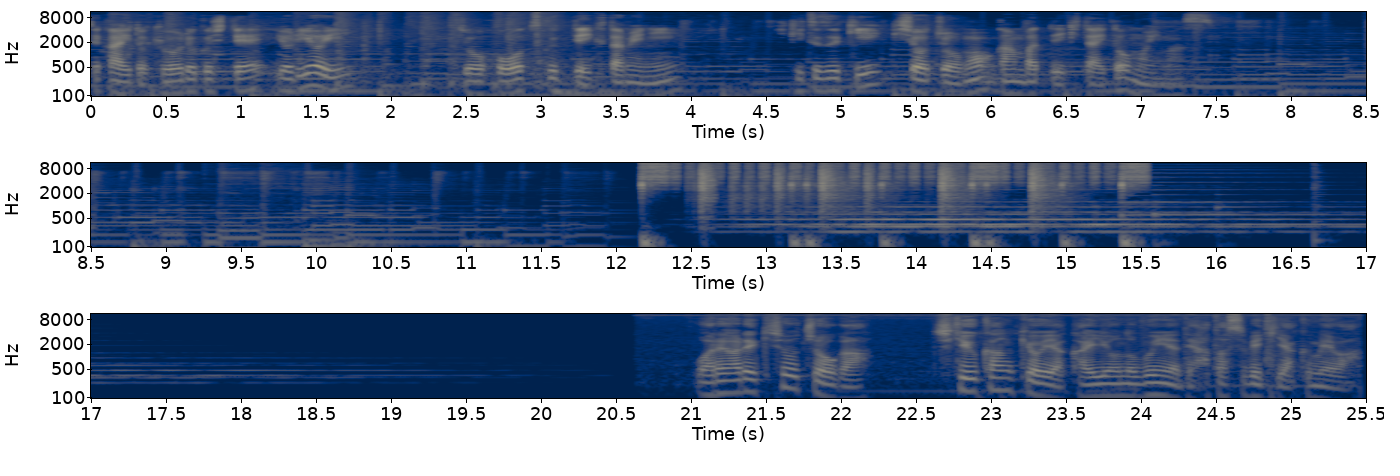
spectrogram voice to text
世界と協力してより良い情報を作っていくために引き続き気象庁も頑張っていきたいと思います。我々気象庁が地球環境や海洋の分野で果たすべき役目は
